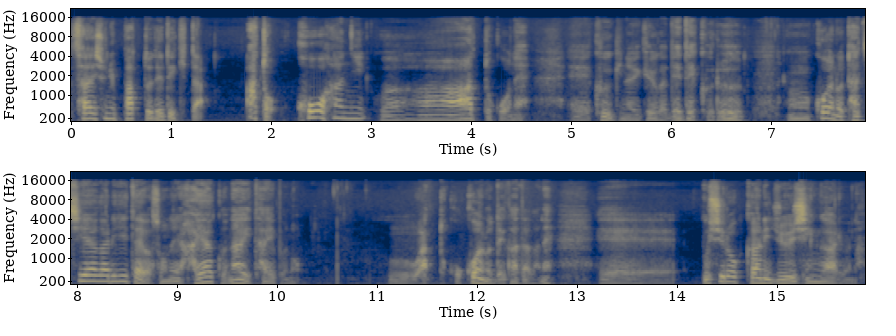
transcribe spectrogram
最初にパッと出てきた後後半にわーっとこうね、えー、空気の勢いが出てくる、うん、声の立ち上がり自体はそんなに速くないタイプのうわっとこう声の出方がね、えー、後ろ側に重心があるような、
